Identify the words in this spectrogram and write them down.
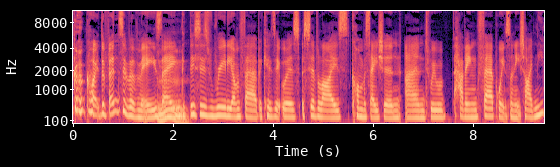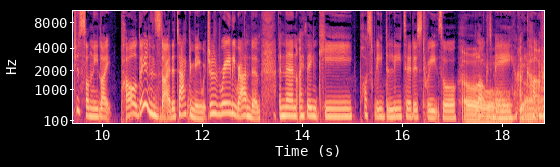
got quite defensive of me, saying Mm. this is really unfair because it was a civilized conversation and we were having fair points on each side. And he just suddenly like piled in and started attacking me, which was really random. And then I think he possibly deleted his tweets or blocked me. Oh, I can't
